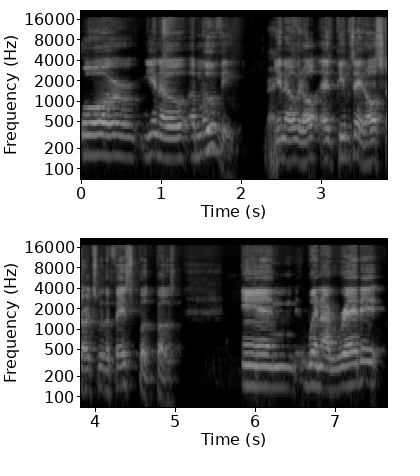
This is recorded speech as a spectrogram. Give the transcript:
for you know a movie. Right. You know, it all as people say, it all starts with a Facebook post. And when I read it,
